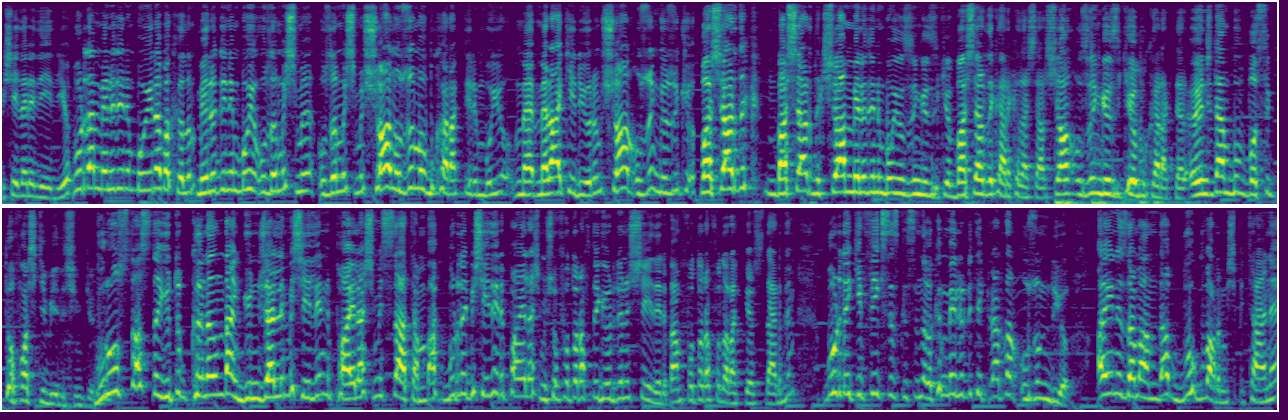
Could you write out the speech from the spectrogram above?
bir şeyler hediye ediyor. Buradan Melody'nin boyuna bakalım. Melody'nin boyu uzamış mı? Uzamış mı? Şu an uzun mu bu karakterin boyu? Me- merak ediyorum. Şu an uzun gözüküyor. Başardık. Başardık. Şu an Melody'nin boyu uzun gözüküyor. Başardık arkadaşlar. Şu an uzun gözüküyor bu karakter. Önceden bu basık tofaş gibiydi çünkü. Brawl Stars da YouTube kanalından güncelleme şeylerini paylaşmış zaten. Bak burada bir şeyleri paylaşmış. O fotoğrafta gördüğünüz şeyleri ben fotoğraf olarak gösterdim. Buradaki fixes kısmına bakın. Melody tekrardan uzun diyor. Aynı zamanda bug varmış bir tane.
